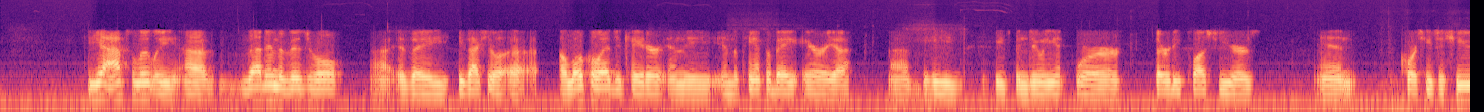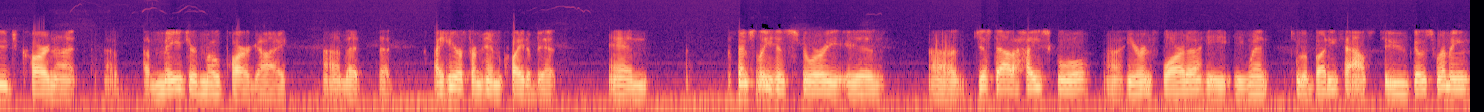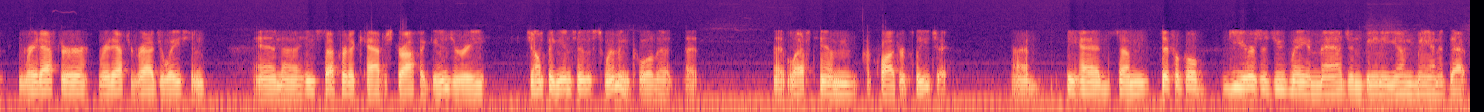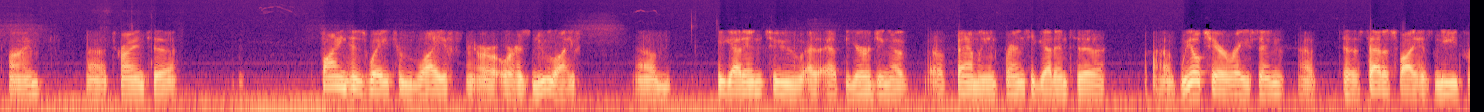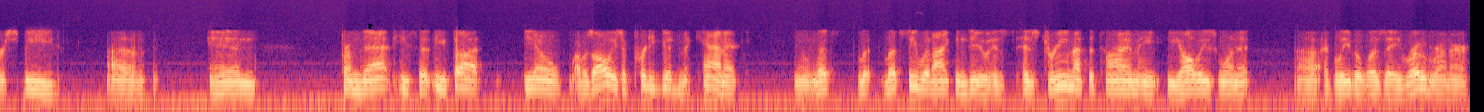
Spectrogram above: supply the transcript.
Yeah, absolutely. Uh, that individual uh, is a he's actually a, a local educator in the in the Tampa Bay area. Uh, he he's been doing it for 30 plus years, and of course he's a huge car nut, uh, a major Mopar guy. Uh, that that I hear from him quite a bit, and essentially his story is uh, just out of high school uh, here in Florida. He he went to a buddy's house to go swimming right after right after graduation, and uh, he suffered a catastrophic injury jumping into the swimming pool that that that left him a quadriplegic. Uh, he had some difficult years, as you may imagine, being a young man at that time, uh, trying to find his way through life or, or his new life. Um, he got into, at, at the urging of, of family and friends, he got into uh, wheelchair racing uh, to satisfy his need for speed. Uh, and from that, he said he thought, you know, I was always a pretty good mechanic. You know, let's let, let's see what I can do. His his dream at the time, he he always wanted, uh, I believe it was a Roadrunner,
